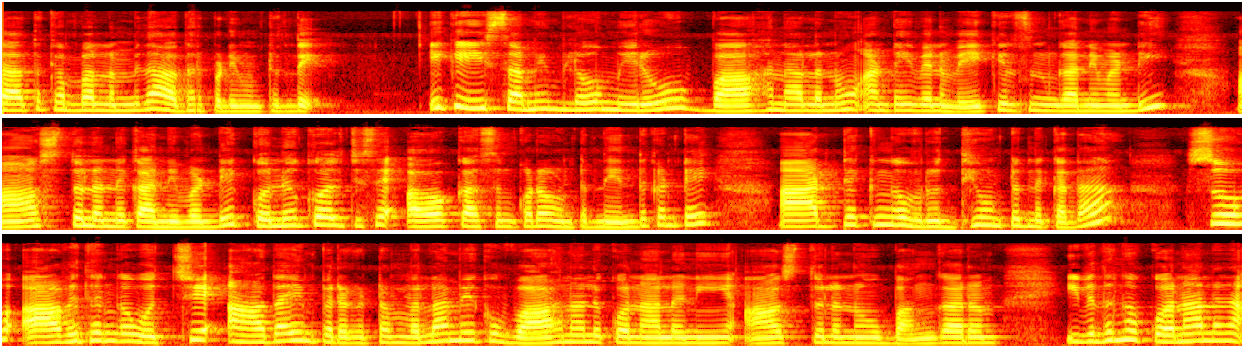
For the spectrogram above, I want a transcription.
జాతక బలం మీద ఆధారపడి ఉంటుంది. ఇక ఈ సమయంలో మీరు వాహనాలను అంటే ఏవైనా వెహికల్స్ని కానివ్వండి ఆస్తులను కానివ్వండి కొనుగోలు చేసే అవకాశం కూడా ఉంటుంది. ఎందుకంటే ఆర్థికంగా వృద్ధి ఉంటుంది కదా. సో ఆ విధంగా వచ్చే ఆదాయం పెరగటం వల్ల మీకు వాహనాలు కొనాలని ఆస్తులను బంగారం ఈ విధంగా కొనాలనే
